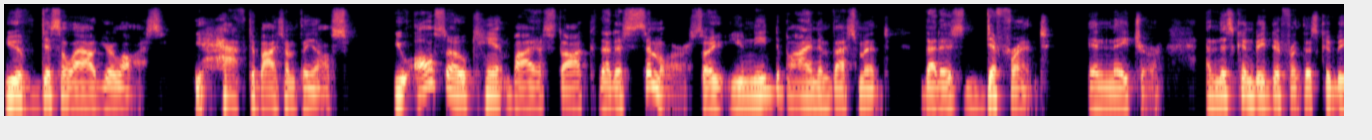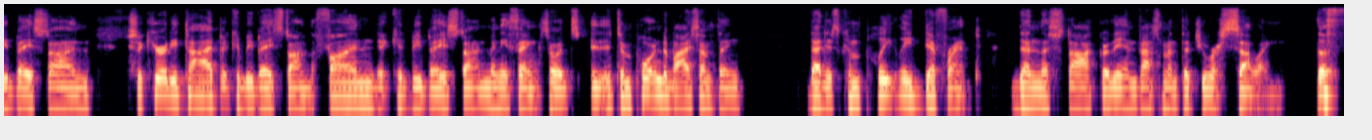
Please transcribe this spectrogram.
you have disallowed your loss. You have to buy something else. You also can't buy a stock that is similar. So you need to buy an investment that is different in nature. And this can be different. This could be based on security type. It could be based on the fund. It could be based on many things. So it's it's important to buy something that is completely different than the stock or the investment that you are selling. The,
